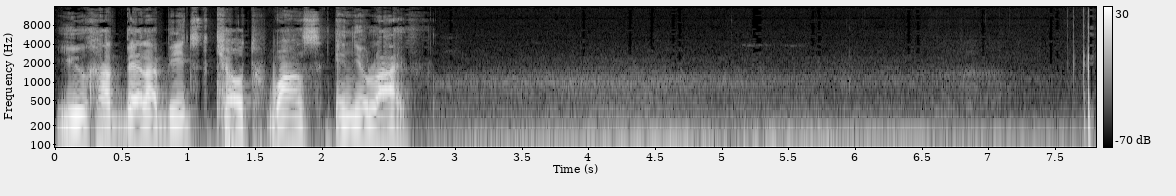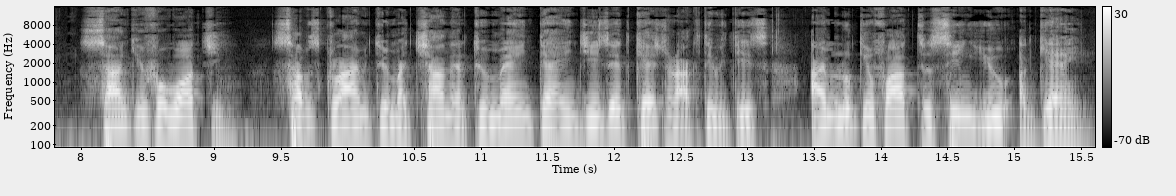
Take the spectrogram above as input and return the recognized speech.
You had better visit Kyoto once in your life. Thank you for watching. Subscribe to my channel to maintain these educational activities. I'm looking forward to seeing you again.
